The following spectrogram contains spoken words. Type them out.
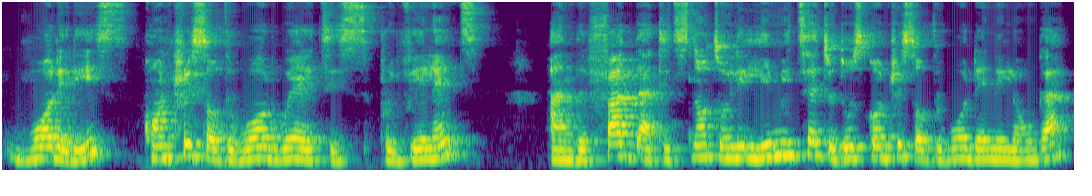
What it is, countries of the world where it is prevalent, And the fact that it's not only limited to those countries of the world any longer,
